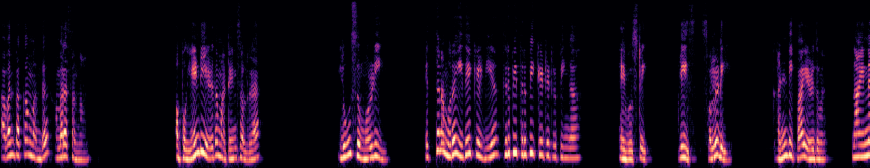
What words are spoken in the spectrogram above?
அவன் பக்கம் வந்து அமர சொன்னான். அப்போ ஏண்டி எழுத மாட்டேன்னு சொல்ற? லூசு மொழி. எத்தனை முறை இதே கேள்வியை திருப்பி திருப்பி கேட்டுட்டு இருப்பீங்க ஏய் புஸ்டி ப்ளீஸ் சொல்லுடி. கண்டிப்பாக எழுதுவேன். நான் என்ன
